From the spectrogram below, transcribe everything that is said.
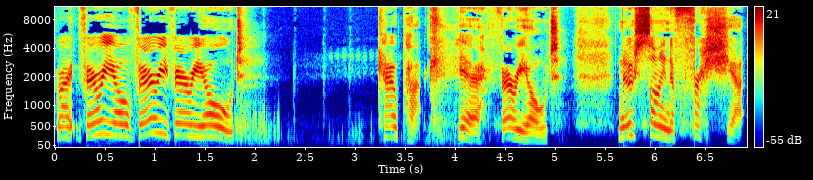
Right, very old, very, very old cowpack here, very old. No sign of fresh yet.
